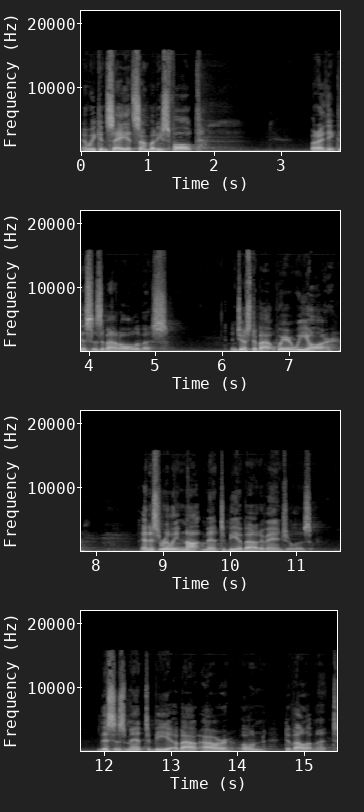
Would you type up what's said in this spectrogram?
And we can say it's somebody's fault, but I think this is about all of us and just about where we are. And it's really not meant to be about evangelism. This is meant to be about our own development.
